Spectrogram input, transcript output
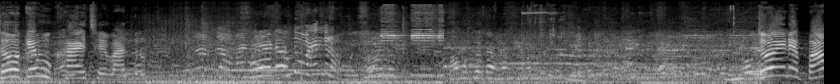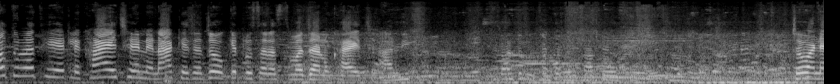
જો કેવું ખાય છે વાંદરું. જો એને ભાવતું નથી એટલે ખાય છે ને નાખે છે. જો કેટલું સરસ મજાનું ખાય છે. જોવાને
